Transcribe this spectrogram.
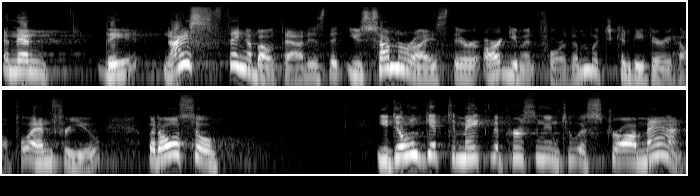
And then the nice thing about that is that you summarize their argument for them, which can be very helpful, and for you. But also, you don't get to make the person into a straw man.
